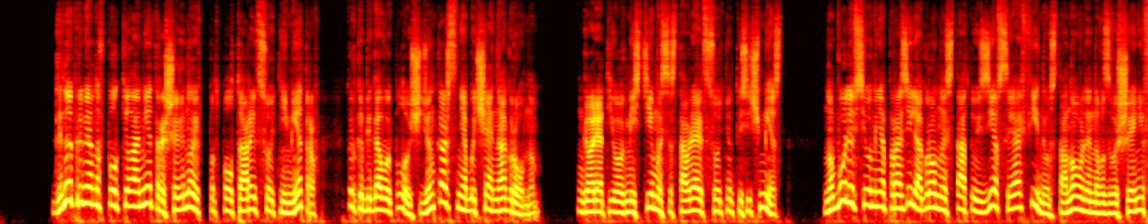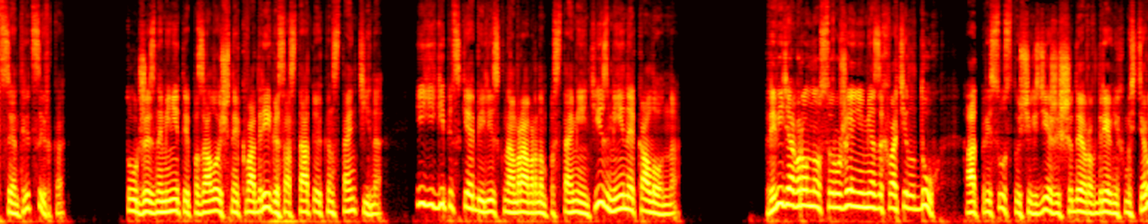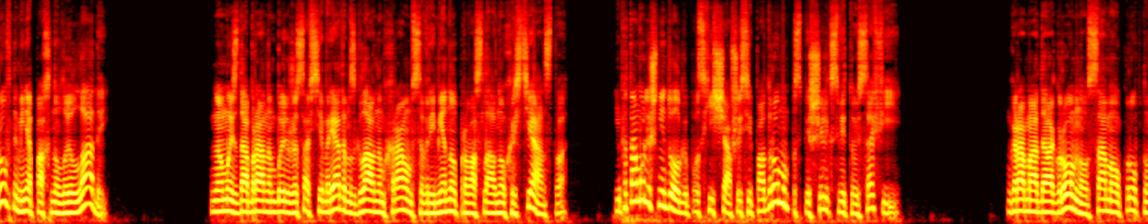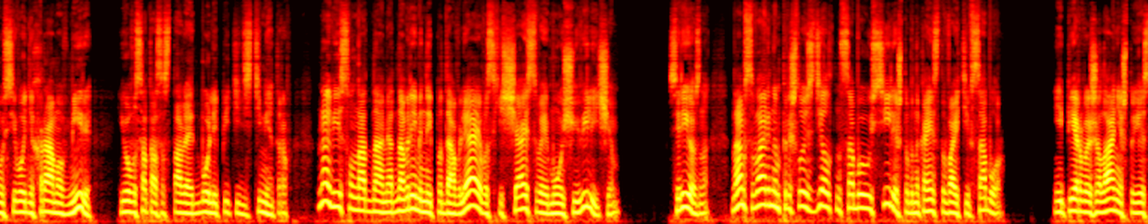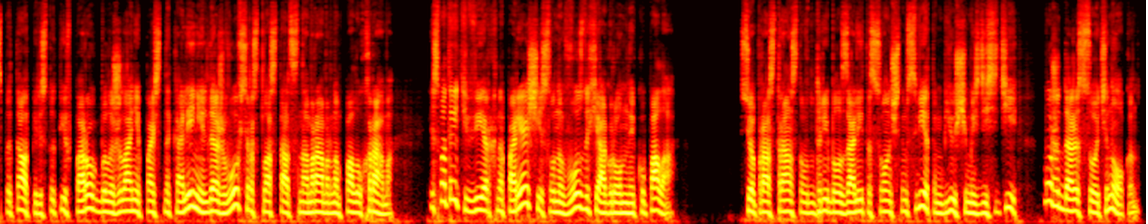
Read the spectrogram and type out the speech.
Длиной примерно в полкилометра и шириной под полторы сотни метров, только беговой площадью, он кажется необычайно огромным. Говорят, его вместимость составляет сотню тысяч мест. Но более всего меня поразили огромные статуи Зевса и Афины, установленные на возвышении в центре цирка. Тут же знаменитый позолоченный квадрига со статуей Константина и египетский обелиск на мраморном постаменте и змеиная колонна. При виде огромного сооружения меня захватило дух, а от присутствующих здесь же шедевров древних мастеров на меня пахнуло элладой. Но мы с Добраном были уже совсем рядом с главным храмом современного православного христианства. И потому лишь недолго повосхищавшись ипподромом, поспешили к Святой Софии. Громада огромного, самого крупного сегодня храма в мире, его высота составляет более 50 метров, нависла над нами, одновременно и подавляя, восхищая своей мощью и величием. Серьезно, нам с Вариным пришлось сделать над собой усилие, чтобы наконец-то войти в собор. И первое желание, что я испытал, переступив порог, было желание пасть на колени или даже вовсе распластаться на мраморном полу храма и смотреть вверх на парящие, словно в воздухе, огромные купола. Все пространство внутри было залито солнечным светом, бьющим из десяти, может даже сотен окон.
